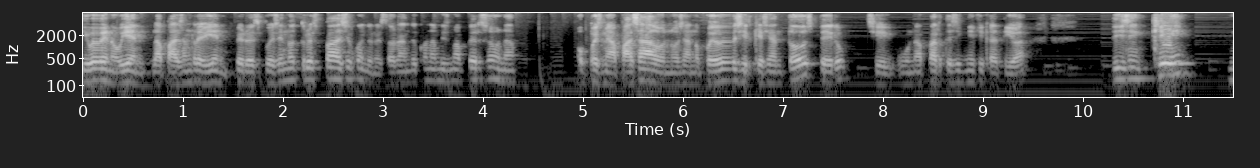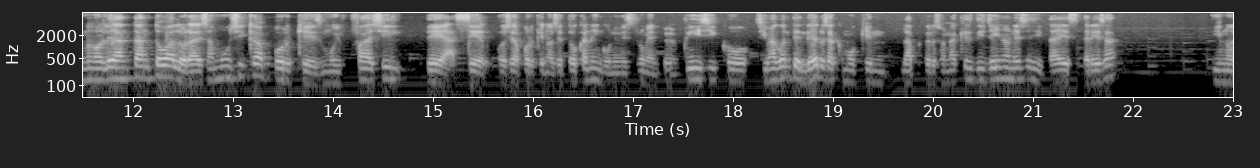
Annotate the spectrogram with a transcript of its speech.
y bueno, bien, la pasan re bien, pero después en otro espacio, cuando uno está hablando con la misma persona, o pues me ha pasado, ¿no? O sea, no puedo decir que sean todos, pero sí una parte significativa, dicen que no le dan tanto valor a esa música porque es muy fácil de hacer, o sea, porque no se toca ningún instrumento en físico, si me hago entender, o sea, como que la persona que es DJ no necesita destreza y no,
